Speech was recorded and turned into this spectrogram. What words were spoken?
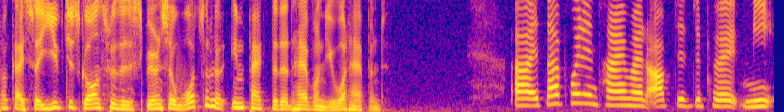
Okay. So you've just gone through this experience. So what sort of impact did it have on you? What happened? Uh, at that point in time, I'd opted to put meat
